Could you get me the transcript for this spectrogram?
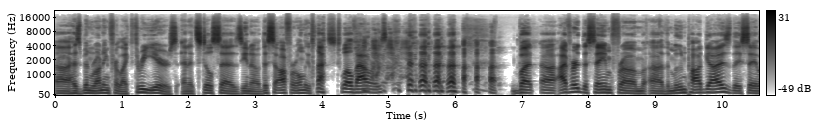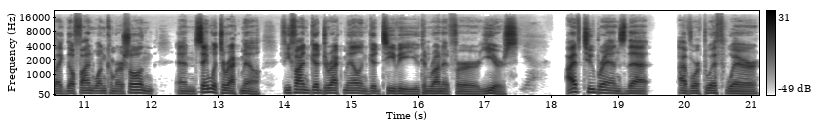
Uh, has been running for like three years, and it still says, you know, this offer only lasts twelve hours. but uh, I've heard the same from uh, the Moon Pod guys. They say like they'll find one commercial, and and same with direct mail. If you find good direct mail and good TV, you can run it for years. Yeah. I have two brands that I've worked with where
